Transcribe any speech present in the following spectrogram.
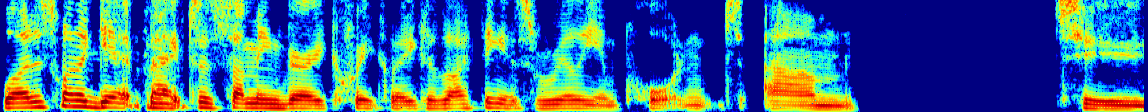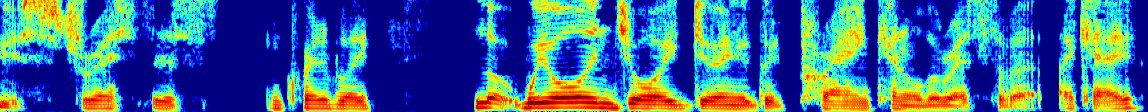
Well, I just want to get back to something very quickly because I think it's really important um, to stress this incredibly. Look, we all enjoy doing a good prank and all the rest of it, okay?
